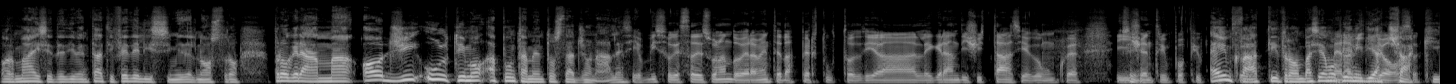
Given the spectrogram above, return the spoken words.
ormai siete diventati fedelissimi del nostro programma. Oggi ultimo appuntamento stagionale. Sì, ho visto che state suonando veramente dappertutto, sia le grandi città, sia comunque i Sì. centri un po' più E piccoli. infatti, Tromba, siamo pieni di acciacchi.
